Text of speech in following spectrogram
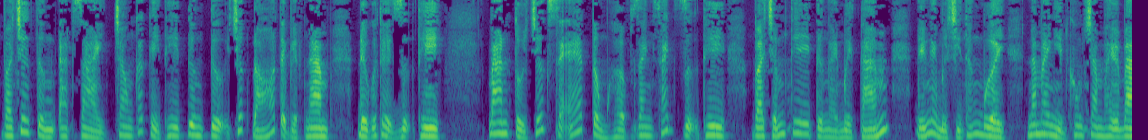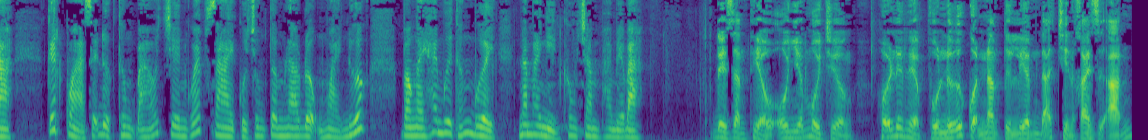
và chưa từng đạt giải trong các kỳ thi tương tự trước đó tại Việt Nam đều có thể dự thi. Ban tổ chức sẽ tổng hợp danh sách dự thi và chấm thi từ ngày 18 đến ngày 19 tháng 10 năm 2023. Kết quả sẽ được thông báo trên website của Trung tâm Lao động ngoài nước vào ngày 20 tháng 10 năm 2023. Để giảm thiểu ô nhiễm môi trường, Hội Liên hiệp Phụ nữ quận Nam Từ Liêm đã triển khai dự án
